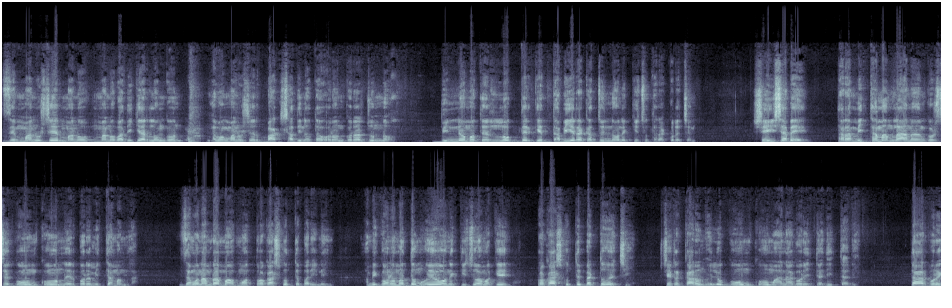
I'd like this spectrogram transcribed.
যে মানুষের মানব, মানবাধিকার লঙ্ঘন এবং মানুষের বাক স্বাধীনতা হরণ করার জন্য ভিন্ন মতের লোকদেরকে দাবিয়ে রাখার জন্য অনেক কিছু তারা করেছেন। সেই হিসাবে তারা মিথ্যা মামলা আনয়ন করছে, গুম, খুন, এরপরে মিথ্যা মামলা। যেমন আমরা মত প্রকাশ করতে পারি নাই। আমি গণমাধ্যম হয়েও অনেক কিছু আমাকে প্রকাশ করতে ব্যর্থ হয়েছি। সেটার কারণ হইল গোম ঘোম আনাগর ইত্যাদি ইত্যাদি। তারপরে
